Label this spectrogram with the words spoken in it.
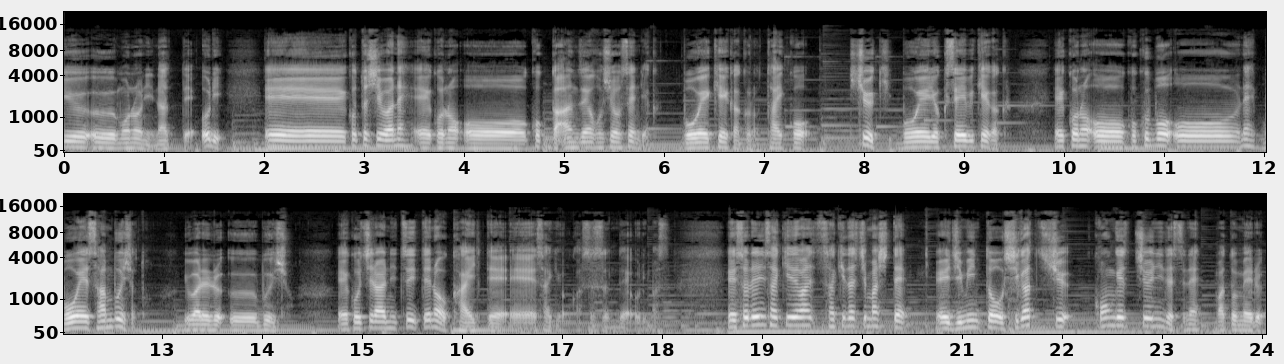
いうものになっており、えー、今年はね、えこの国家安全保障戦略、防衛計画の対抗、中期防衛力整備計画、えこの国防、ね、防衛三文書と言われる文書、えこちらについての改定、作業が進んでおります。えそれに先先立ちまして、え自民党4月中、今月中にですね、まとめる、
